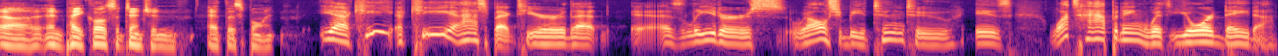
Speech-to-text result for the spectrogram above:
uh, and pay close attention at this point yeah, key a key aspect here that eh, as leaders we all should be attuned to is what's happening with your data.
